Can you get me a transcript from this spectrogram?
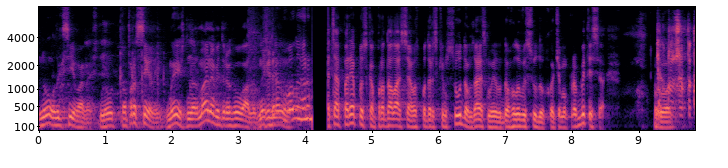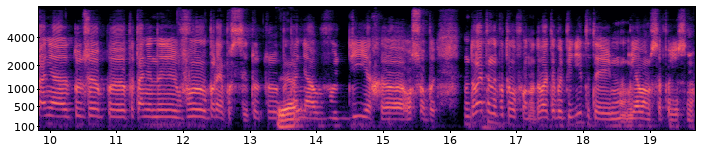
Ну, Олексій Іванович, ну попросили. Ми ж нормально відреагували. Ми ж Відрахували нормально. Ця перепустка продалася господарським судом. Зараз ми до голови суду хочемо пробитися. Так От. тут же питання, тут же е, питання не в перепустці, тут е, питання в діях е, особи. Ну давайте не по телефону, давайте ви підійдете, і я вам все поясню.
